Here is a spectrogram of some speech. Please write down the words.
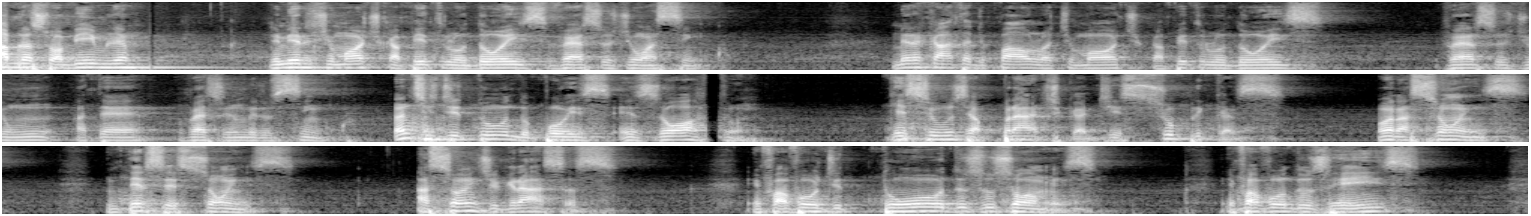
Abra sua Bíblia, 1 Timóteo capítulo 2, versos de 1 a 5. Primeira carta de Paulo a Timóteo, capítulo 2, versos de 1 até o verso número 5. Antes de tudo, pois, exorto que se use a prática de súplicas, orações, intercessões, ações de graças em favor de todos os homens, em favor dos reis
